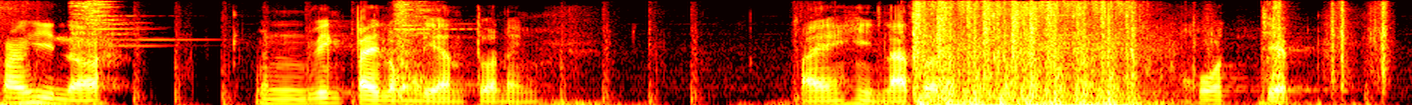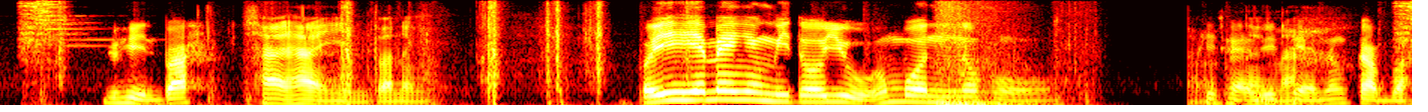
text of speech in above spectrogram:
ทางหินเหรอ มันวิ่งไปโรงเรียนตัวหนึ่ง ไปหินละตัวหนึ่งโคตรเจ็บ อยู่หินปะใช่ใช่หินตัวหนึ่งเฮ้ยเฮ้ยแม่งยังมีตัวอยู่ข้างบน โอ้โหผิดแผนหผิงดนะแผนต้องกลับว่ะ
